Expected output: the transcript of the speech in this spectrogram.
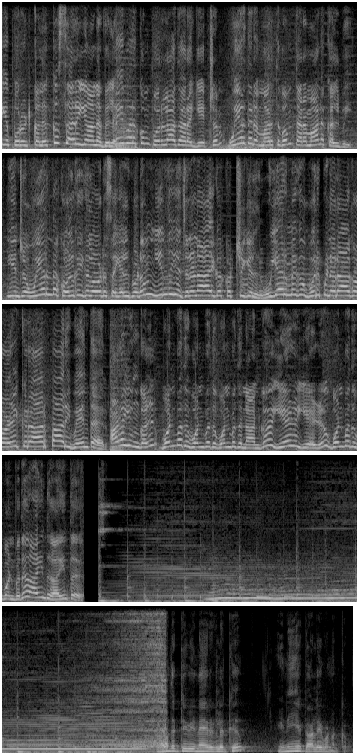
விவசாய பொருட்களுக்கு சரியான விலை. அனைவருக்கும் பொருளாதார ஏற்றம் உயர்தர மருத்துவம் தரமான கல்வி. என்ற உயர்ந்த கொள்கைகளோடு செயல்படும் இந்திய ஜனநாயக கட்சியில் உயர்மிகு உறுப்பினராக அழைக்கிறார் பாரிவேந்தர். அழையுங்கள் ஒன்பது ஒன்பது ஒன்பது நான்கு ஏழு ஏழு ஒன்பது ஒன்பது ஐந்து ஐந்து. வேந்த டிவி நேயர்களுக்கு இனிய காலை வணக்கம்.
